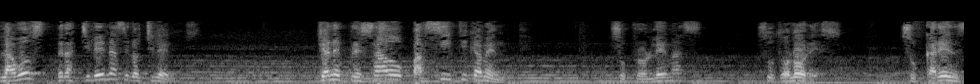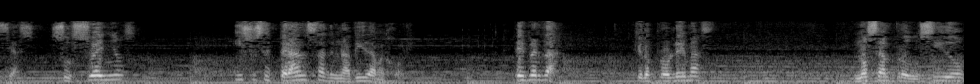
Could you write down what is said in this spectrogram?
la voz de las chilenas y los chilenos, que han expresado pacíficamente sus problemas, sus dolores, sus carencias, sus sueños y sus esperanzas de una vida mejor. Es verdad que los problemas no se han producido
